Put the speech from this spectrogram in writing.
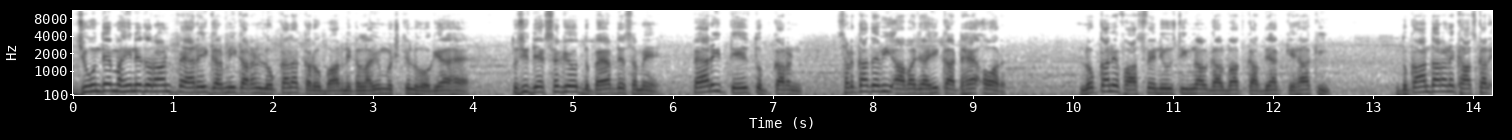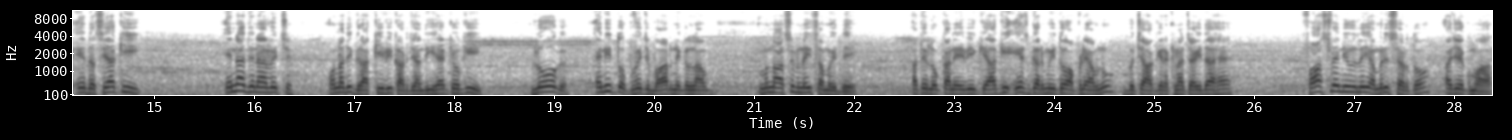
ਜੂਨ ਦੇ ਮਹੀਨੇ ਦੌਰਾਨ ਪੈ ਰਹੀ ਗਰਮੀ ਕਾਰਨ ਲੋਕਾਂ ਦਾ ਘਰੋਂ ਬਾਹਰ ਨਿਕਲਣਾ ਵੀ ਮੁਸ਼ਕਿਲ ਹੋ ਗਿਆ ਹੈ। ਤੁਸੀਂ ਦੇਖ ਸਕਦੇ ਹੋ ਦੁਪਹਿਰ ਦੇ ਸਮੇਂ ਪੈ ਰਹੀ ਤੇਜ਼ ਧੁੱਪ ਕਾਰਨ ਸੜਕਾਂ ਤੇ ਵੀ ਆਵਾਜਾਈ ਘੱਟ ਹੈ ਔਰ ਲੋਕਾਂ ਨੇ ਫਾਸਟਵੇ ਨਿਊਜ਼ ਟੀਮ ਨਾਲ ਗੱਲਬਾਤ ਕਰਦਿਆਂ ਕਿਹਾ ਕਿ ਦੁਕਾਨਦਾਰਾਂ ਨੇ ਖਾਸ ਕਰ ਇਹ ਦੱਸਿਆ ਕਿ ਇਹਨਾਂ ਦਿਨਾਂ ਵਿੱਚ ਉਹਨਾਂ ਦੀ ਗ੍ਰਾਹਕੀ ਵੀ ਘਟ ਜਾਂਦੀ ਹੈ ਕਿਉਂਕਿ ਲੋਕ ਇੰਨੀ ਧੁੱਪ ਵਿੱਚ ਬਾਹਰ ਨਿਕਲਣਾ ਮੁਨਾਸਿਬ ਨਹੀਂ ਸਮਝਦੇ ਅਤੇ ਲੋਕਾਂ ਨੇ ਇਹ ਵੀ ਕਿਹਾ ਕਿ ਇਸ ਗਰਮੀ ਤੋਂ ਆਪਣੇ ਆਪ ਨੂੰ ਬਚਾ ਕੇ ਰੱਖਣਾ ਚਾਹੀਦਾ ਹੈ। ਫਾਸਟਵੇ ਨਿਊਜ਼ ਲਈ ਅੰਮ੍ਰਿਤਸਰ ਤੋਂ ਅਜੇ ਕੁਮਾਰ।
